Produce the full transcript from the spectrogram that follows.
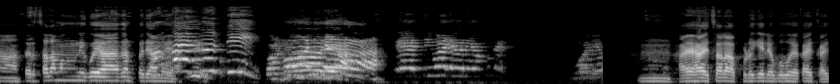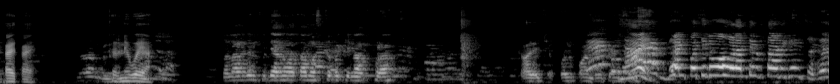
हा तर चला मग निघूया गणपती आणूया. हम्म हाय हाय चला पुढे गेल्या बघूया काय काय काय काय. तर निघूया. चला गणपती आणू आता मस्त पैकी नाच थोडा काळी चप्पल पांढरी पॅन्ट. नाही गणपतीला ओवळा तेवढं ताट घ्यायचं ग.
